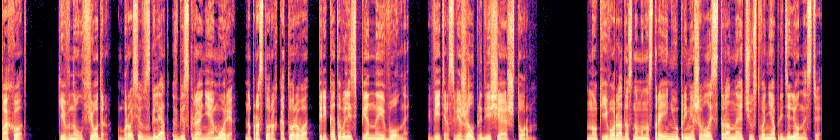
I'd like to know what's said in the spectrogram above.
«Поход», — кивнул Федор, бросив взгляд в бескрайнее море, на просторах которого перекатывались пенные волны. Ветер свежел, предвещая шторм. Но к его радостному настроению примешивалось странное чувство неопределенности.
